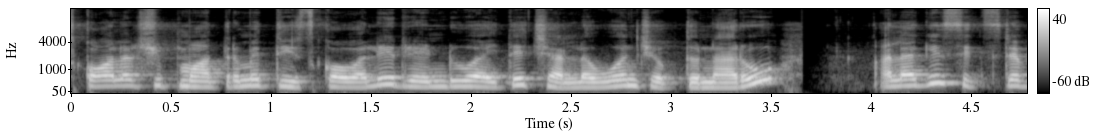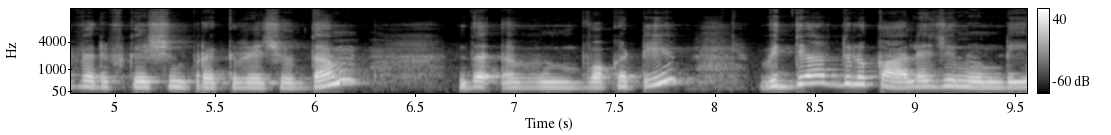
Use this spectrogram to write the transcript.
స్కాలర్షిప్ మాత్రమే తీసుకోవాలి. రెండు అయితే చెల్లవు అని చెప్తున్నారు. అలాగే సిక్స్ స్టెప్ వెరిఫికేషన్ ప్రక్రియ చూద్దాం. ద ఒకటి విద్యార్థులు కాలేజీ నుండి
